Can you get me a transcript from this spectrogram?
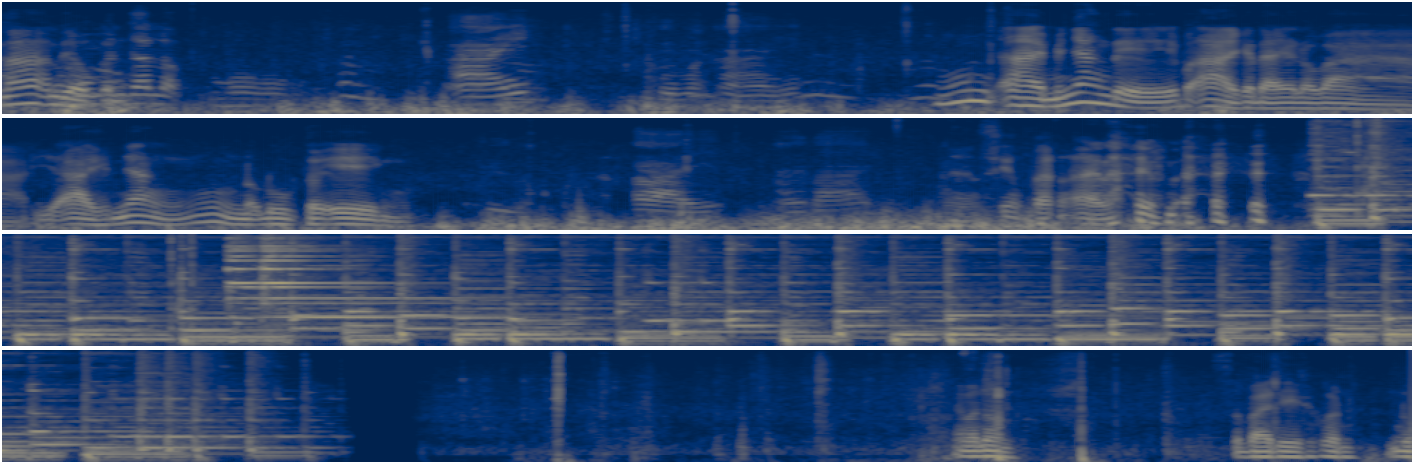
หน้าเดียวกัมันนจะหลบโมอายเคยมาอายอืมอายมันยังเด้บ่อายก็ได้แล้วว่าอีอายเห็นยังอืมลูกตัวเองคืออายอายได้ เออเสียงฟังอายได้บ่ได้ไอ้มานนท์สบายดีทุกคนหนู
